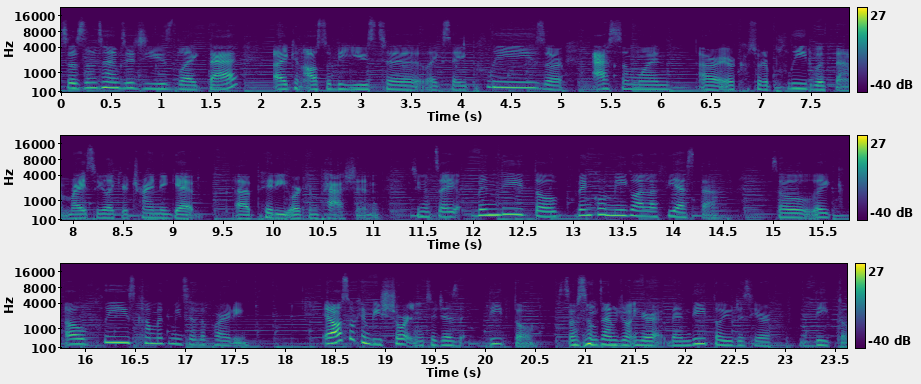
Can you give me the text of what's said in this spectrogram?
So sometimes it's used like that. Uh, it can also be used to like say please or ask someone or, or sort of plead with them, right? So you're like you're trying to get uh, pity or compassion. So you can say, Bendito, ven conmigo a la fiesta. So like, oh, please come with me to the party. It also can be shortened to just dito. So sometimes you won't hear bendito, you just hear dito.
